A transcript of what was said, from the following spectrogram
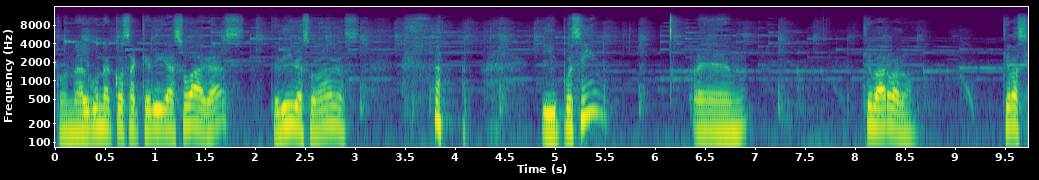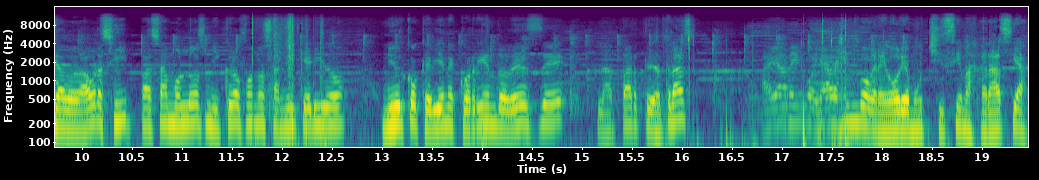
con alguna cosa que digas o hagas, que digas o hagas, Y pues sí, em, qué bárbaro, qué vaciado. Ahora sí, pasamos los micrófonos a mi querido Nurko que viene corriendo desde la parte de atrás. Allá vengo, allá vengo, Gregorio, muchísimas gracias.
